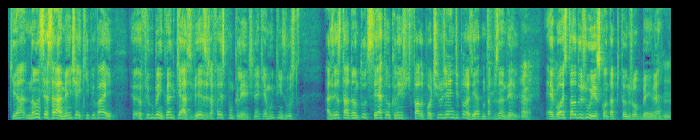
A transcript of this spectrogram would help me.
que não necessariamente a equipe vai eu fico brincando que às vezes, eu já falei isso para um cliente, né, que é muito injusto. Às vezes está dando tudo certo, aí o cliente fala, pô, tira o gerente de projeto, não está precisando dele. É. é igual a história do juiz quando está pitando o jogo bem, né? Uhum.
